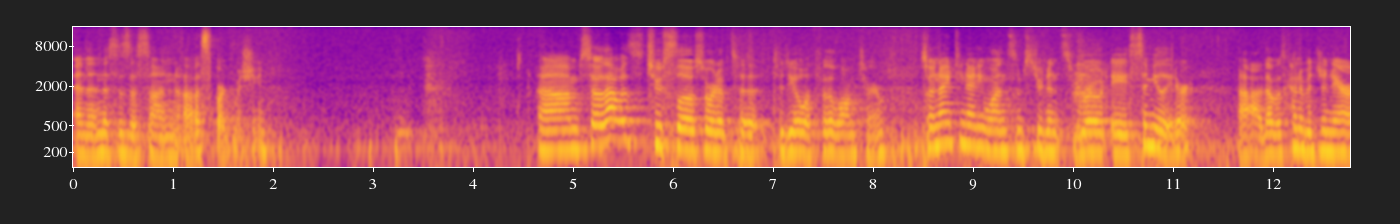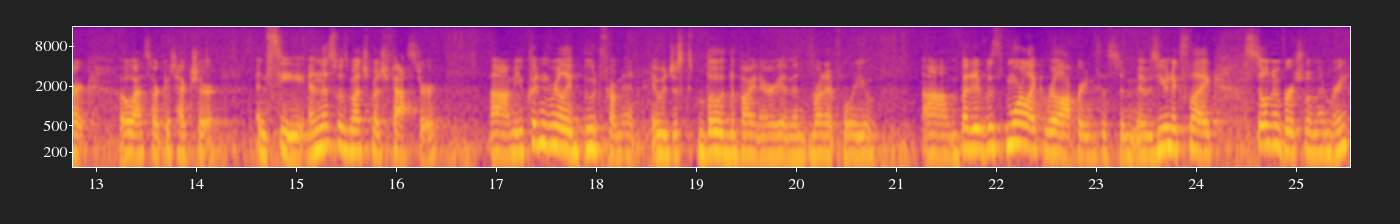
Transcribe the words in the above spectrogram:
And then this is a Sun uh, SPARC machine. Um, so that was too slow, sort of, to, to deal with for the long term. So in 1991, some students wrote a simulator uh, that was kind of a generic OS architecture in C, and this was much, much faster. Um, you couldn't really boot from it. It would just load the binary and then run it for you. Um, but it was more like a real operating system. It was Unix-like, still no virtual memory.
